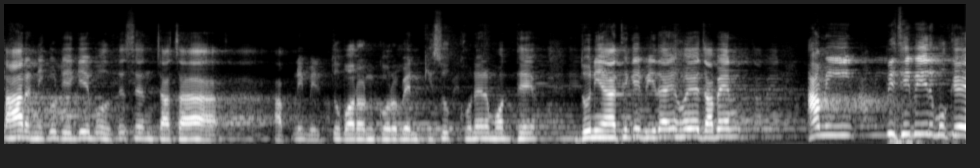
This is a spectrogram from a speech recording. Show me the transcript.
তার নিকটে গিয়ে বলতেছেন, চাচা, আপনি মৃত্যুবরণ করবেন কিছুক্ষণের মধ্যে, দুনিয়া থেকে বিদায় হয়ে যাবেন। আমি পৃথিবীর মুখে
